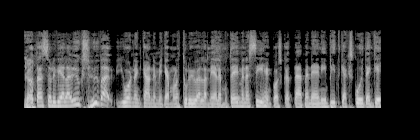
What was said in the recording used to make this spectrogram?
No tässä oli vielä yksi hyvä juonenkäänne, mikä mulle tuli yöllä mieleen, mutta ei mennä siihen, koska tämä menee niin pitkäksi kuitenkin.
